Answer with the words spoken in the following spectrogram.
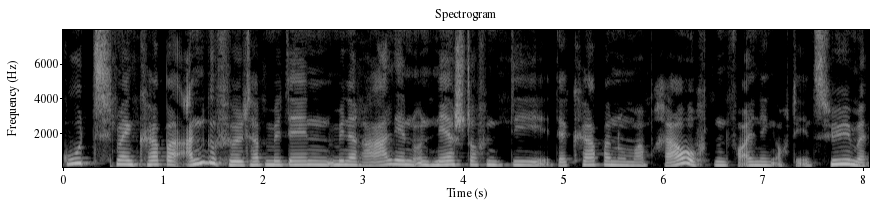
gut meinen Körper angefüllt habe mit den Mineralien und Nährstoffen, die der Körper nun mal braucht und vor allen Dingen auch die Enzyme,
